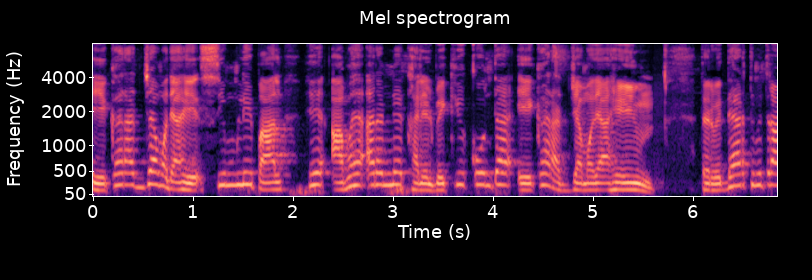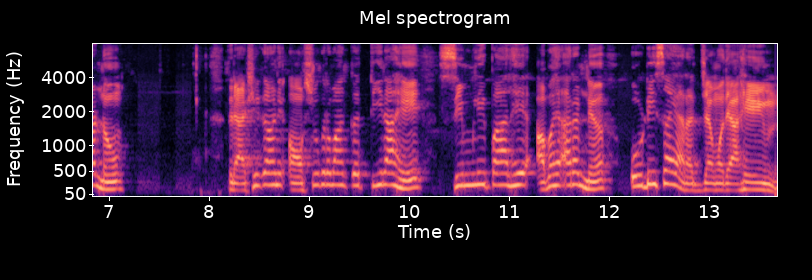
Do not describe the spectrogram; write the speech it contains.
एका राज्यामध्ये आहे? सिमलीपाल हे अभयारण्य खालीलपैकी कोणत्या एका राज्यामध्ये आहे? तर विद्यार्थी मित्रांनो तर या ठिकाणी ऑप्शन क्रमांक तीन आहे सिमलीपाल हे अभयारण्य ओडिसा या राज्यामध्ये आहे.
